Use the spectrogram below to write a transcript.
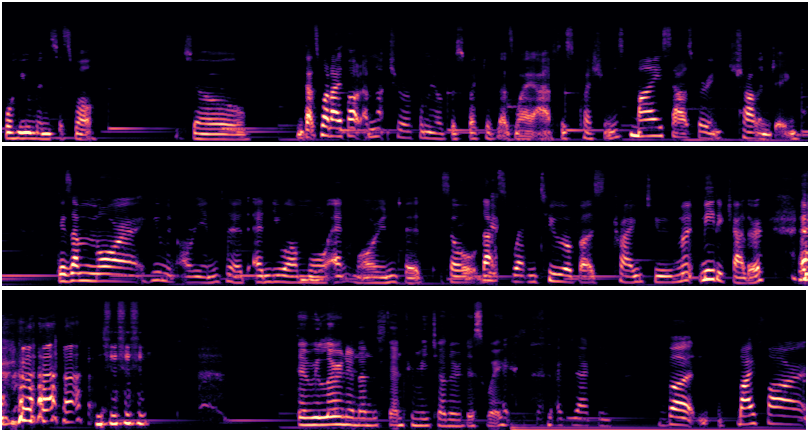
for humans as well. So that's what i thought. I'm not sure from your perspective that's why i asked this question. It might sound very challenging because i'm more human oriented and you are more animal oriented so that's when two of us trying to m- meet each other. Then we learn and understand from each other this way. Exactly. But by far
